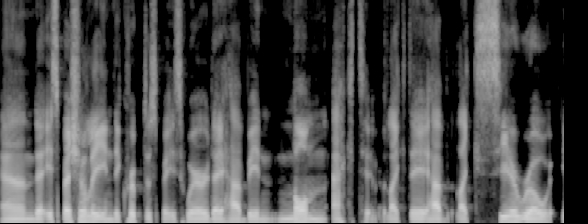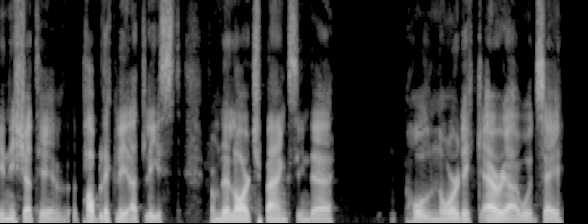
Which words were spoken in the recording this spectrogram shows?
And especially in the crypto space where they have been non-active, like they have like zero initiative publicly, at least from the large banks in the whole Nordic area, I would say.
